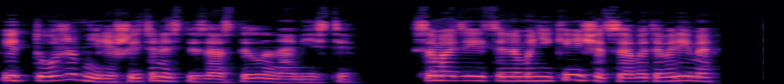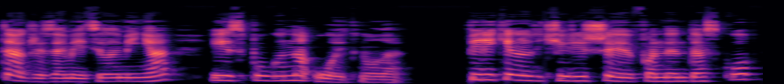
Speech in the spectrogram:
и тоже в нерешительности застыла на месте. Самодеятельная манекенщица в это время также заметила меня и испуганно ойкнула. Перекинутый через шею фонендоскоп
